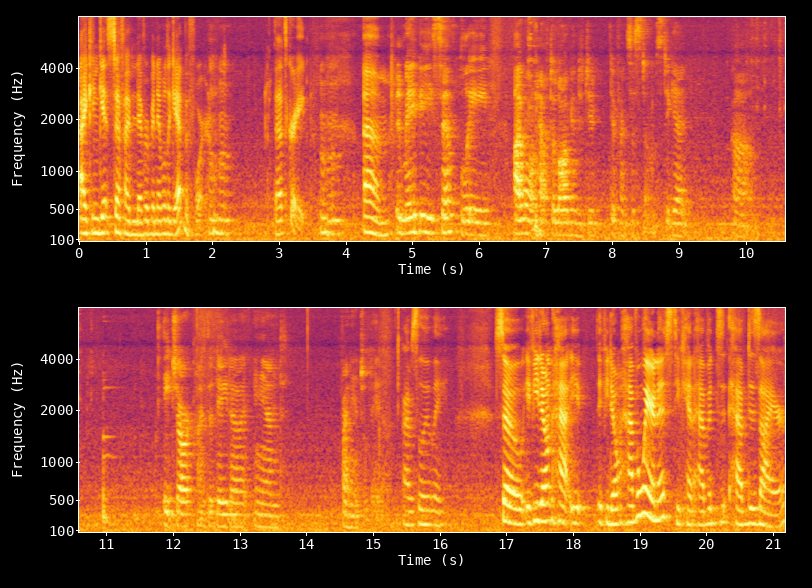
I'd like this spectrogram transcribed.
I can get stuff I've never been able to get before. Mhm. That's great. Mhm. Um, It may be simply, I won't have to log into different systems to get um, HR kinds of data and financial data. Absolutely. So if you don't have if you don't have awareness, you can't have a, have desire,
